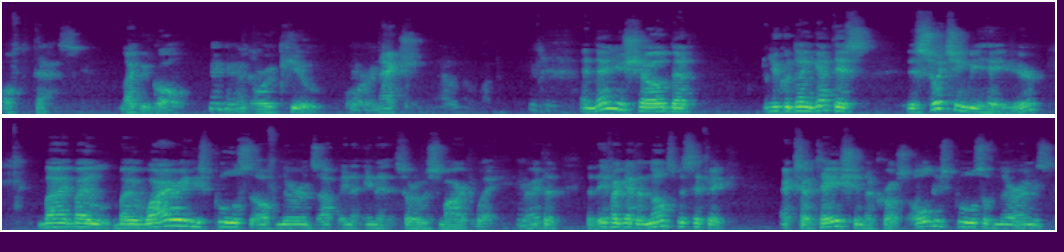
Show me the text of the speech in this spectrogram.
of the task, like a goal, Mhm. right? or a cue, or an action, I don't know what. Mhm. And then you showed that you could then get this, this switching behavior by, by, by wiring these pools of neurons up in a, in a sort of a smart way, mm-hmm. right? That, that if I get a non-specific excitation across all these pools of neurons,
